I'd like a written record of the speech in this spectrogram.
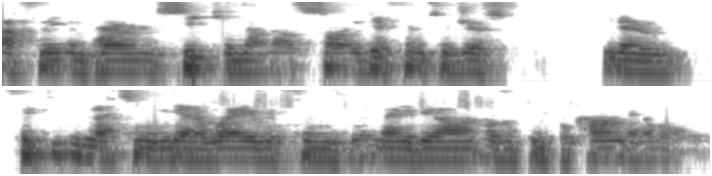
athlete and parent is seeking that, that's slightly different to just you know, letting them get away with things that maybe aren't other people can't get away with.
